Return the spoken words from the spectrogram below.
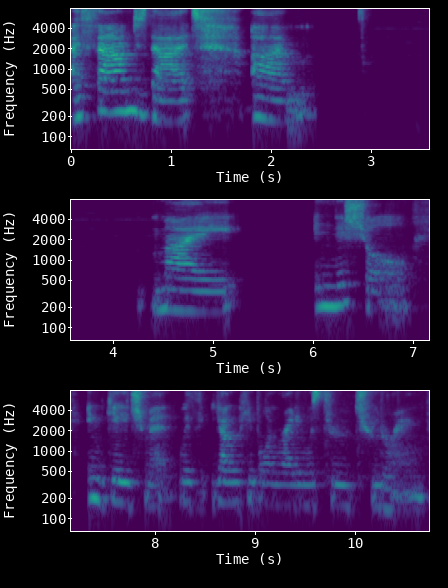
I found that um, my initial engagement with young people in writing was through tutoring.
